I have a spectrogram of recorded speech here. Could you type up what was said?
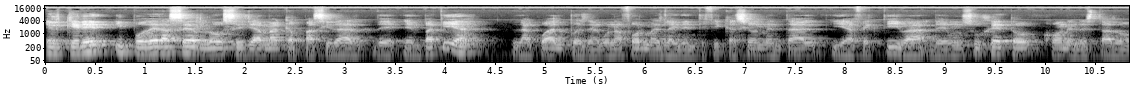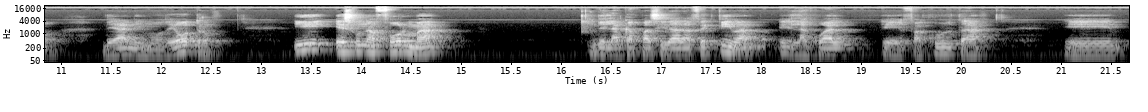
El querer y poder hacerlo se llama capacidad de empatía, la cual pues de alguna forma es la identificación mental y afectiva de un sujeto con el estado de ánimo de otro. Y es una forma de la capacidad afectiva, en la cual eh, faculta eh,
